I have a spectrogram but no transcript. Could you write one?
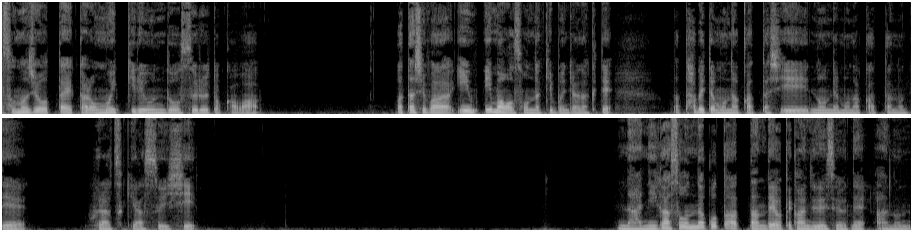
その状態から思いっきり運動するとかは、私は今はそんな気分じゃなくて、まあ、食べてもなかったし、飲んでもなかったので、ふらつきやすいし、何がそんなことあったんだよって感じですよね。あの、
